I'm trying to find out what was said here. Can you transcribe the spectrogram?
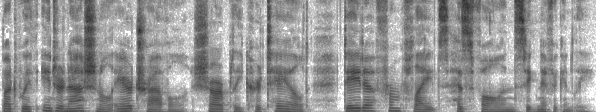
But with international air travel sharply curtailed, data from flights has fallen significantly.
